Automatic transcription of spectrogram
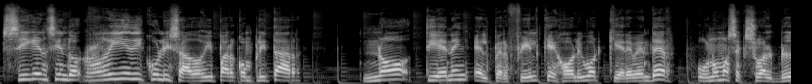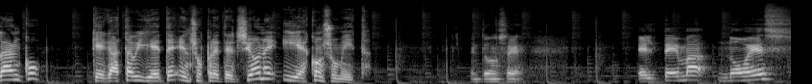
siguen siendo ridiculizados y para completar, no tienen el perfil que Hollywood quiere vender. Un homosexual blanco que gasta billete en sus pretensiones y es consumista. Entonces, el tema no es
